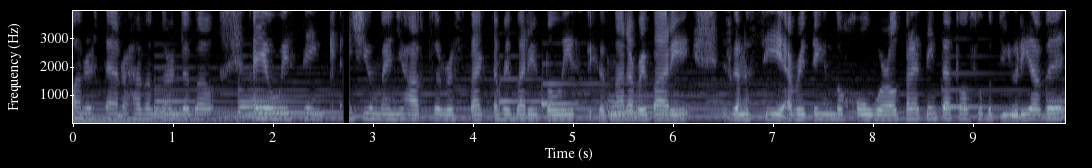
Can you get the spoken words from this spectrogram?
understand or haven't learned about i always think human you have to respect everybody's beliefs because not everybody is going to see everything in the whole world but i think that's also the beauty of it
